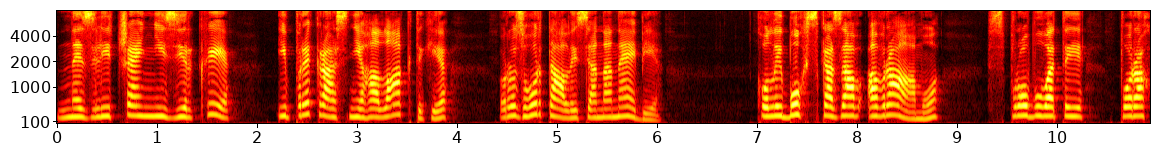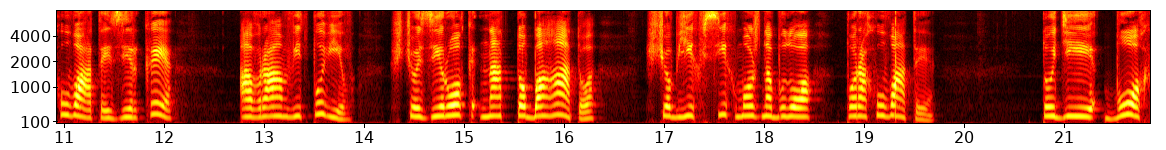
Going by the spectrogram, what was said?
Незліченні зірки і прекрасні галактики розгорталися на небі. Коли Бог сказав Аврааму спробувати порахувати зірки, Авраам відповів, що зірок надто багато, щоб їх всіх можна було порахувати. Тоді Бог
